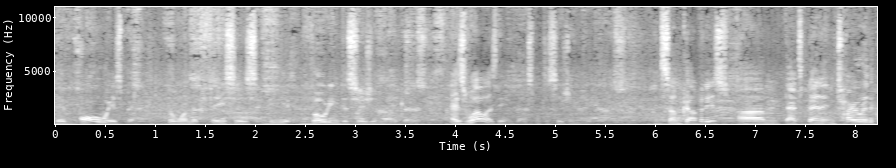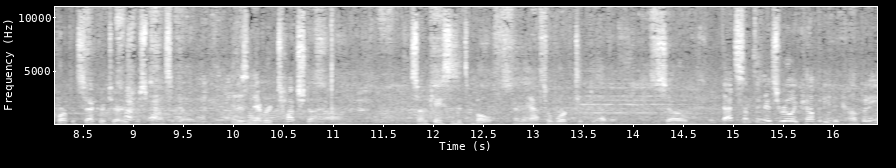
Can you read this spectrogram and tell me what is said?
They've always been the one that faces the voting decision maker as well as the investment decision maker. In some companies, um, that's been entirely the corporate secretary's responsibility and has never touched IR. In some cases, it's both, and they have to work together. So that's something that's really company to company.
